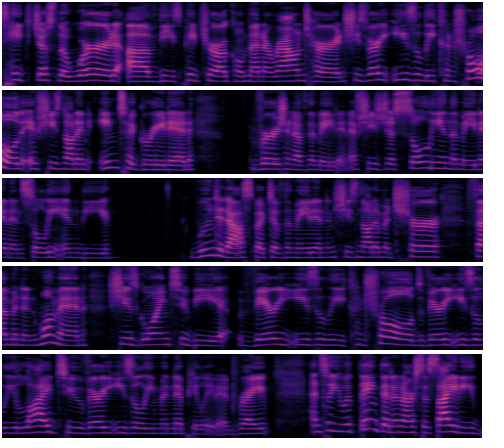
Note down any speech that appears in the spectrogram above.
take just the word of these patriarchal men around her. And she's very easily controlled if she's not an integrated version of the maiden, if she's just solely in the maiden and solely in the wounded aspect of the maiden and she's not a mature feminine woman, she is going to be very easily controlled, very easily lied to, very easily manipulated, right? And so you would think that in our society,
